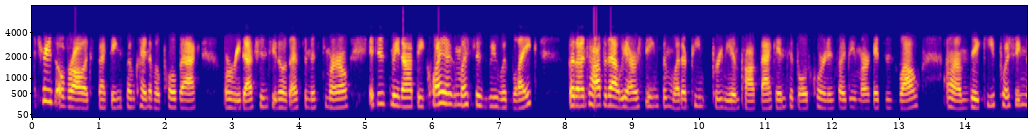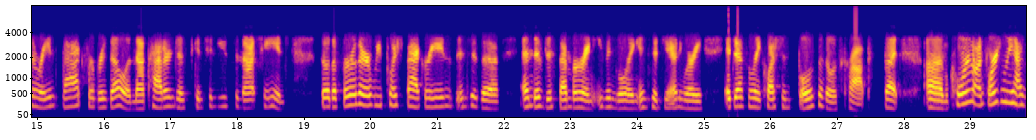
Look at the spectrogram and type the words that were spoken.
the trade's overall expecting some kind of a pullback or reduction to those estimates tomorrow. It just may not be quite as much as we would like. But on top of that, we are seeing some weather premium pop back into both corn and soybean markets as well. Um, they keep pushing the rains back for Brazil, and that pattern just continues to not change. So the further we push back rains into the end of December and even going into January, it definitely questions both of those crops. But um, corn, unfortunately, has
